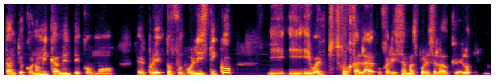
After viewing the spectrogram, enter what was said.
tanto económicamente como el proyecto futbolístico. Y, bueno, pues ojalá, ojalá y sea más por ese lado que del otro. ¿no?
